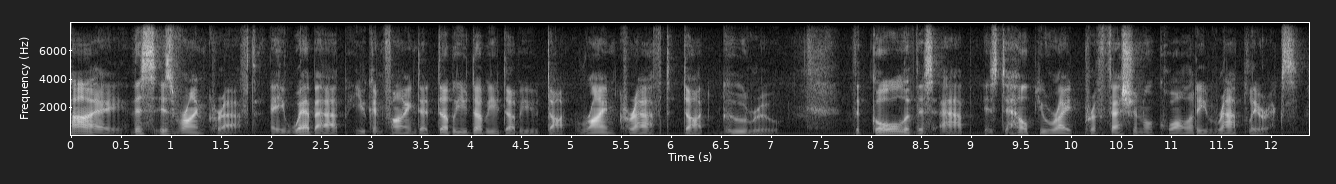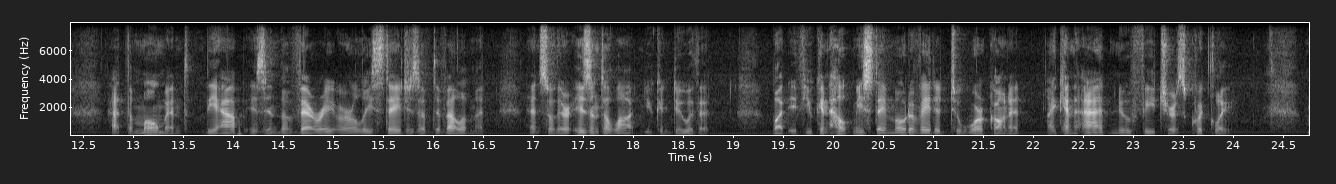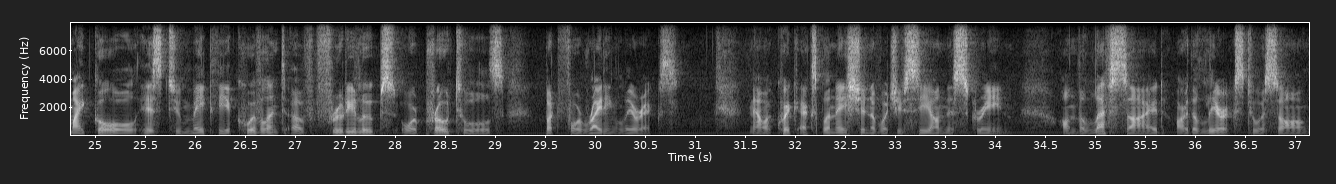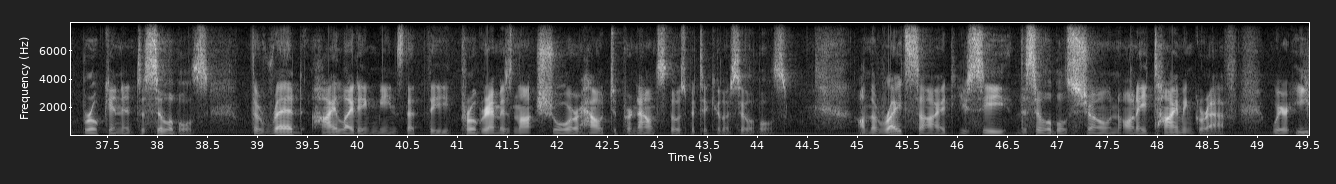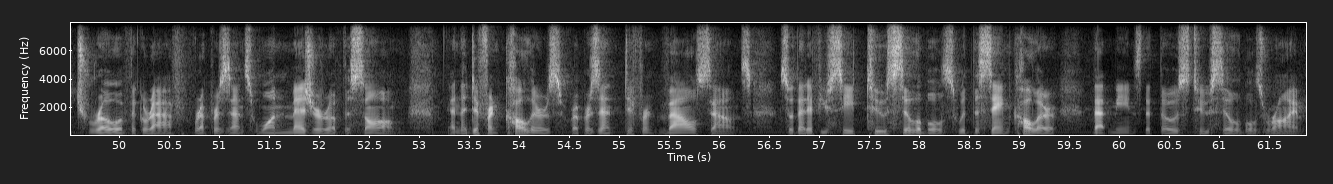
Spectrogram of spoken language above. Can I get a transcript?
Hi, this is Rhymecraft, a web app you can find at www.rhymecraft.guru. The goal of this app is to help you write professional quality rap lyrics. At the moment, the app is in the very early stages of development, and so there isn't a lot you can do with it. But if you can help me stay motivated to work on it, I can add new features quickly. My goal is to make the equivalent of Fruity Loops or Pro Tools but for writing lyrics. Now a quick explanation of what you see on this screen. On the left side are the lyrics to a song broken into syllables. The red highlighting means that the program is not sure how to pronounce those particular syllables. On the right side, you see the syllables shown on a timing graph, where each row of the graph represents one measure of the song, and the different colors represent different vowel sounds, so that if you see two syllables with the same color, that means that those two syllables rhyme.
